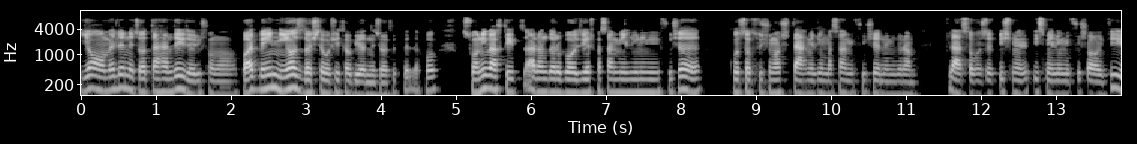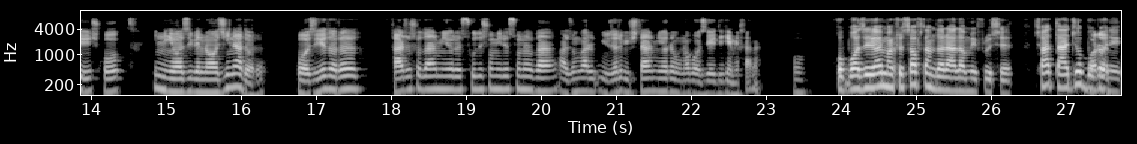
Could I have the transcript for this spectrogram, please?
یه عامل نجات دهنده ای داری شما. باید به این نیاز داشته باشی تا بیاد نجاتت بده. خب سونی وقتی الان داره بازیاش مثلا میلیونی میفروشه گستاف سوشیماش 10 میلیون مثلا میفروشه نمی‌دونم لاست 20 میلیون میفروشه آیپیش خب این نیازی به ناجی نداره. بازیه داره خرجشو در میاره سودشو میرسونه و از اون ور یوزر بیشتر میاره اونا بازی دیگه می‌خرن. خب خب بازی های مایکروسافت هم داره الان میفروشه. شاید تعجب آره. بکنی.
